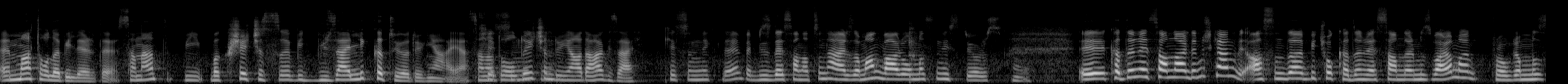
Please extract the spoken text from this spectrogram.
e, mat olabilirdi. Sanat bir bakış açısı, bir güzellik katıyor dünyaya. Sanat olduğu için Kesinlikle. dünya daha güzel. Kesinlikle ve biz de sanatın her zaman var olmasını istiyoruz. Evet. Ee, kadın ressamlar demişken aslında birçok kadın ressamlarımız var ama programımız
